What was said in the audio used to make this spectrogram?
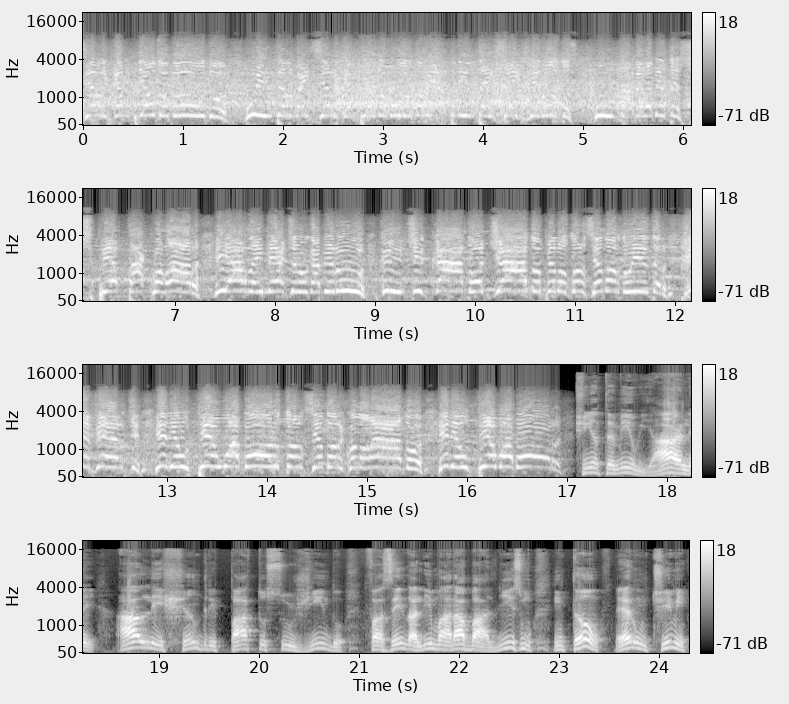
ser campeão do mundo! O Inter vai ser campeão do mundo também há 36 minutos! Um tabelamento espetacular! E Arley mete no Gabiru, criticado, odiado pelo torcedor do Inter, reverte! Ele é o teu amor, torcedor colorado! Ele é o teu amor! Tinha também o Yarley, Alexandre Pato surgindo, fazendo ali marabalismo. Então, era um time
